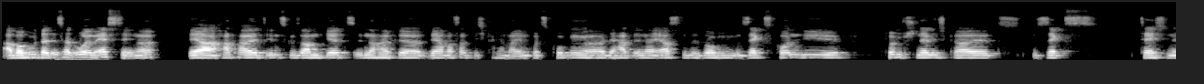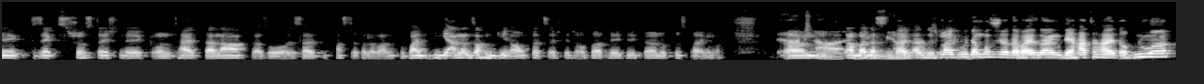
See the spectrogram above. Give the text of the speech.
Aber gut, das ist halt OMST, ne? Der hat halt insgesamt jetzt innerhalb der, der, was hat, ich kann ja mal eben kurz gucken, äh, der hat in der ersten Saison 6 Kondi, 5 Schnelligkeit, 6 Technik, 6 Schusstechnik und halt danach, also ist halt fast irrelevant. Wobei die anderen Sachen gehen auch tatsächlich außer Athletik, ja, nur plus 3 gemacht. Ja, ähm, aber das sind halt, also ich meine, gut, da muss ich auch dabei sagen, der hatte halt auch nur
